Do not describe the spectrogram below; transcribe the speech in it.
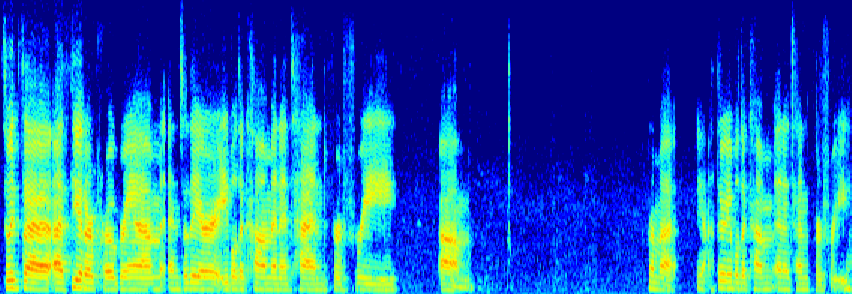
so it's a, a theater program, and so they are able to come and attend for free. Um, from a, yeah, they're able to come and attend for free.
